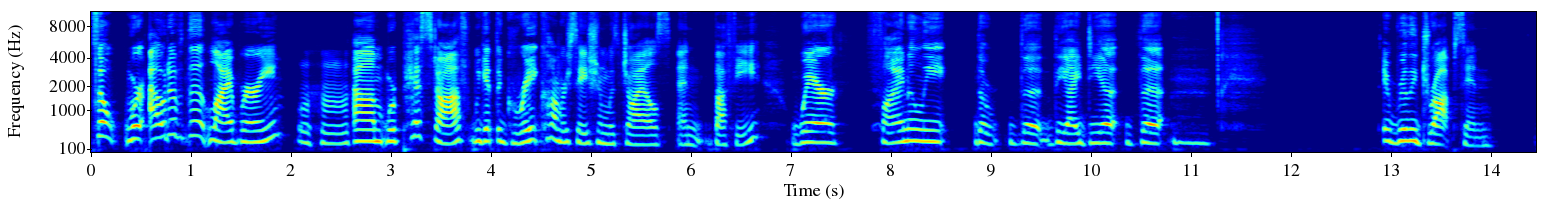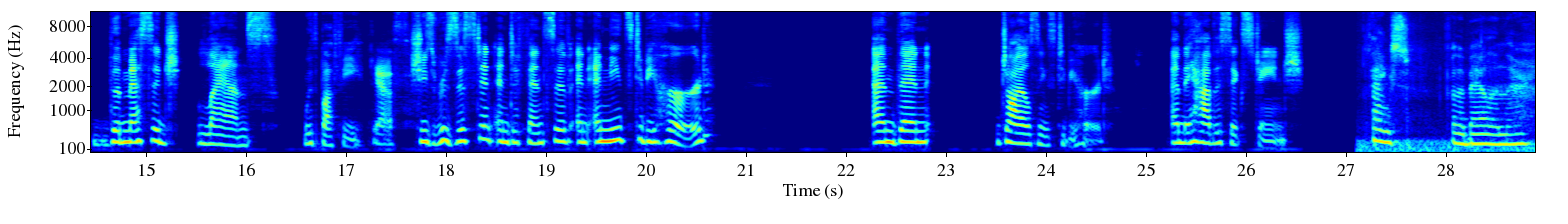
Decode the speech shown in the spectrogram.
So we're out of the library. hmm Um, we're pissed off. We get the great conversation with Giles and Buffy, where finally the the the idea the it really drops in. The message lands with Buffy. Yes. She's resistant and defensive and, and needs to be heard. And then Giles needs to be heard. And they have this exchange. Thanks for the bail in there.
